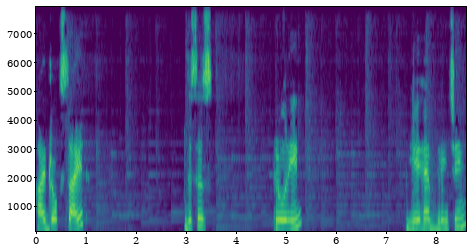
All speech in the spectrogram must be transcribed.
hydroxide this is chlorine ये है ब्लीचिंग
